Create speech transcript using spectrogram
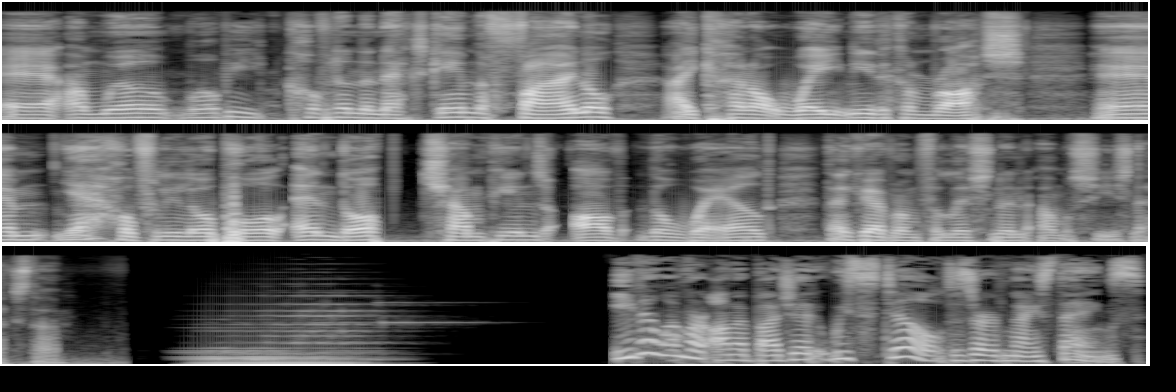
uh, and we'll we'll be covered in the next game, the final. I cannot wait. Neither can Ross. Um, yeah, hopefully Liverpool end up champions of the world. Thank you everyone for listening, and we'll see you next time. Even when we're on a budget, we still deserve nice things.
